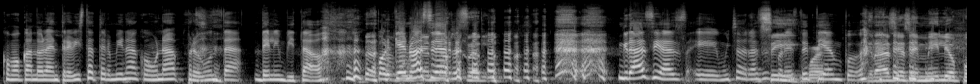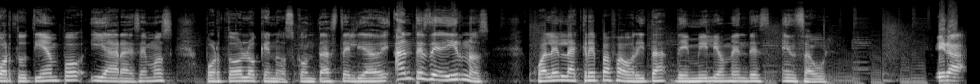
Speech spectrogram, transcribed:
Como cuando la entrevista termina con una pregunta del invitado. ¿Por qué, no, hacerlo? gracias, eh, muchas gracias por este tiempo. Gracias Emilio por tu tiempo y agradecemos por todo lo que nos contaste el día de hoy. Antes de irnos, ¿cuál es la crepa favorita de Emilio Méndez en Saúl? Mira,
